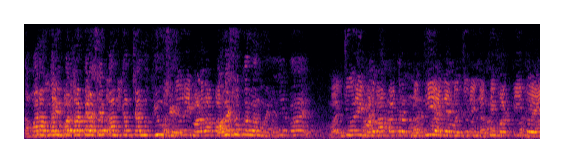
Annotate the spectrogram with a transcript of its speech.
તમારા પરિપત્ર પહેલા સાહેબ બાંધકામ ચાલુ થયું છે? મંજૂરી મળવા પાત્ર હવે શું કરવાનું એને? મંજૂરી મળવા પાત્ર નથી અને મંજૂરી નથી મળતી તો એ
